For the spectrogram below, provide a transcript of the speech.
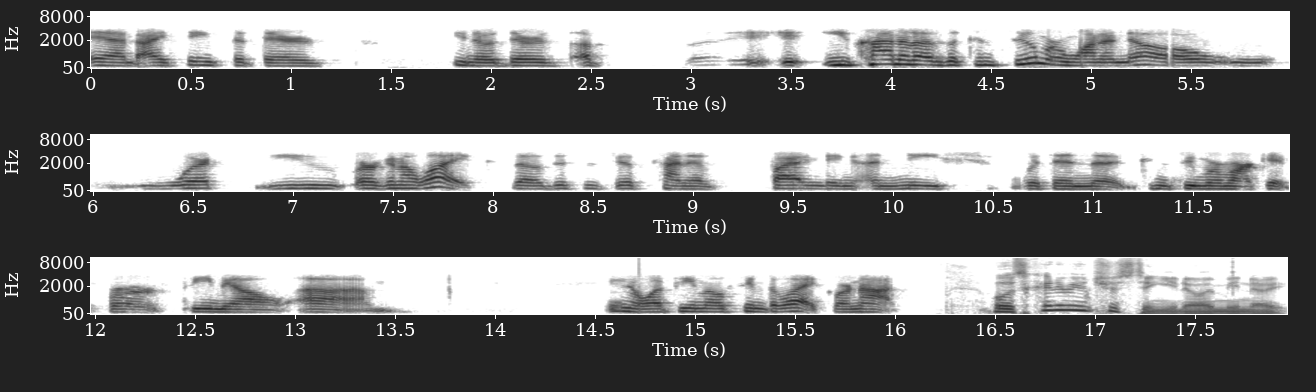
And I think that there's, you know, there's a it, you kind of as a consumer want to know what you are going to like. So this is just kind of finding a niche within the consumer market for female, um, you know, what females seem to like or not. Well, it's kind of interesting, you know. I mean, I,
